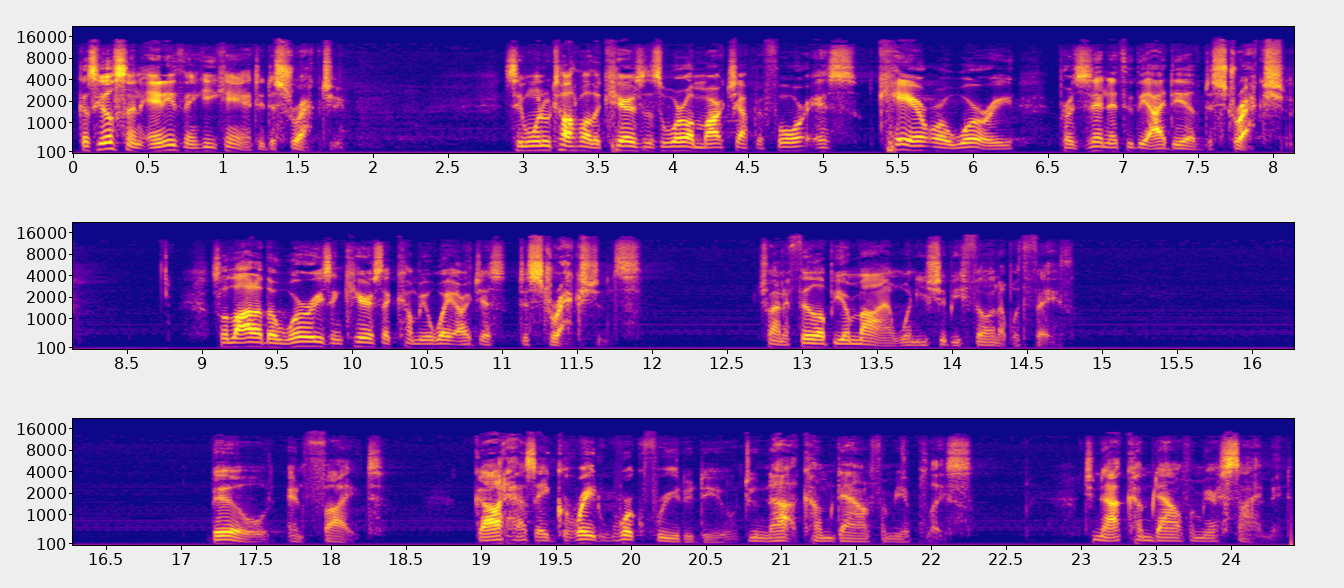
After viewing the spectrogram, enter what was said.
because he'll send anything he can to distract you. See, when we talk about the cares of this world, Mark chapter 4, it's care or worry presented through the idea of distraction. So a lot of the worries and cares that come your way are just distractions, trying to fill up your mind when you should be filling up with faith. Build and fight. God has a great work for you to do. Do not come down from your place. Do not come down from your assignment.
